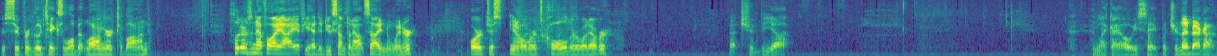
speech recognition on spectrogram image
the super glue takes a little bit longer to bond. So there's an FYI if you had to do something outside in the winter or just, you know, where it's cold or whatever. That should be, uh, and like I always say, put your lid back on.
